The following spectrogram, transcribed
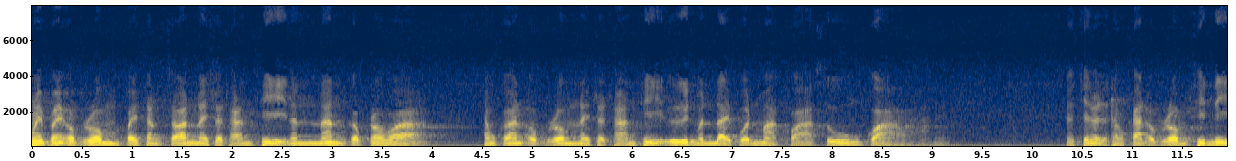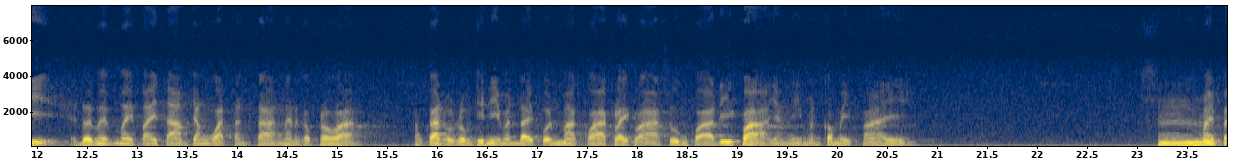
ไม่ไปอบรมไปสั่งสอนในสถานที่นั่น ๆ ก็เพราะว่าทำการอบรมในสถานที่อื่นมันได้ผลมากกว่าสูงกว่าเช่นเราจะทำการอบรมที่นี่ โดยไม่ไม่ไปตามจังหวัดต่าง ๆ นั่นก็เพราะว่าทำการอบรมที่นี่มันได้ผลมากกว่าไกลกว่า สูงกว่าดีกว่า อย่างนี้มันก็ไม่ไปไม่ไป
